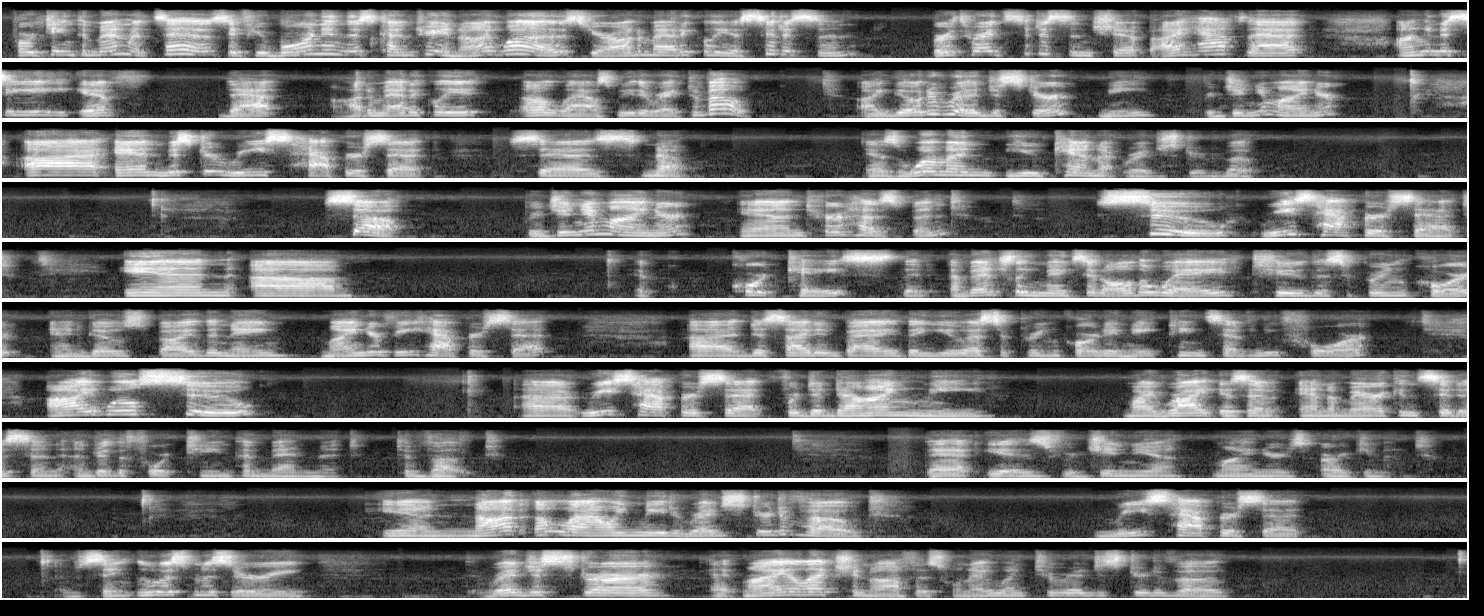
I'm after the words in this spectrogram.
14th Amendment says if you're born in this country, and I was, you're automatically a citizen, birthright citizenship. I have that. I'm going to see if that automatically allows me the right to vote. I go to register, me, Virginia Minor, uh, and Mr. Reese Happersett says no. As a woman, you cannot register to vote. So, Virginia Minor and her husband sue Reese Happersett in um, a court case that eventually makes it all the way to the Supreme Court and goes by the name Minor v. Happersett, uh, decided by the US Supreme Court in 1874. I will sue uh, Reese Happersett for denying me my right as a, an American citizen under the 14th Amendment to vote. That is Virginia Minor's argument in not allowing me to register to vote, Reese Happersett of St. Louis, Missouri, the registrar at my election office when I went to register to vote,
